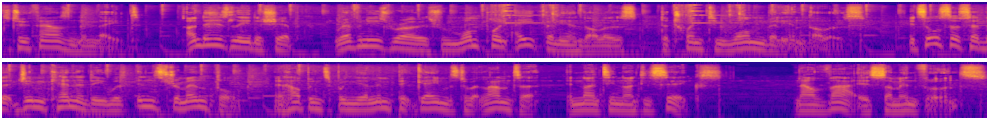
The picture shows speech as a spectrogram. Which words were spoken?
to 2008. Under his leadership, revenues rose from $1.8 billion to $21 billion. It's also said that Jim Kennedy was instrumental in helping to bring the Olympic Games to Atlanta in 1996. Now that is some influence.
